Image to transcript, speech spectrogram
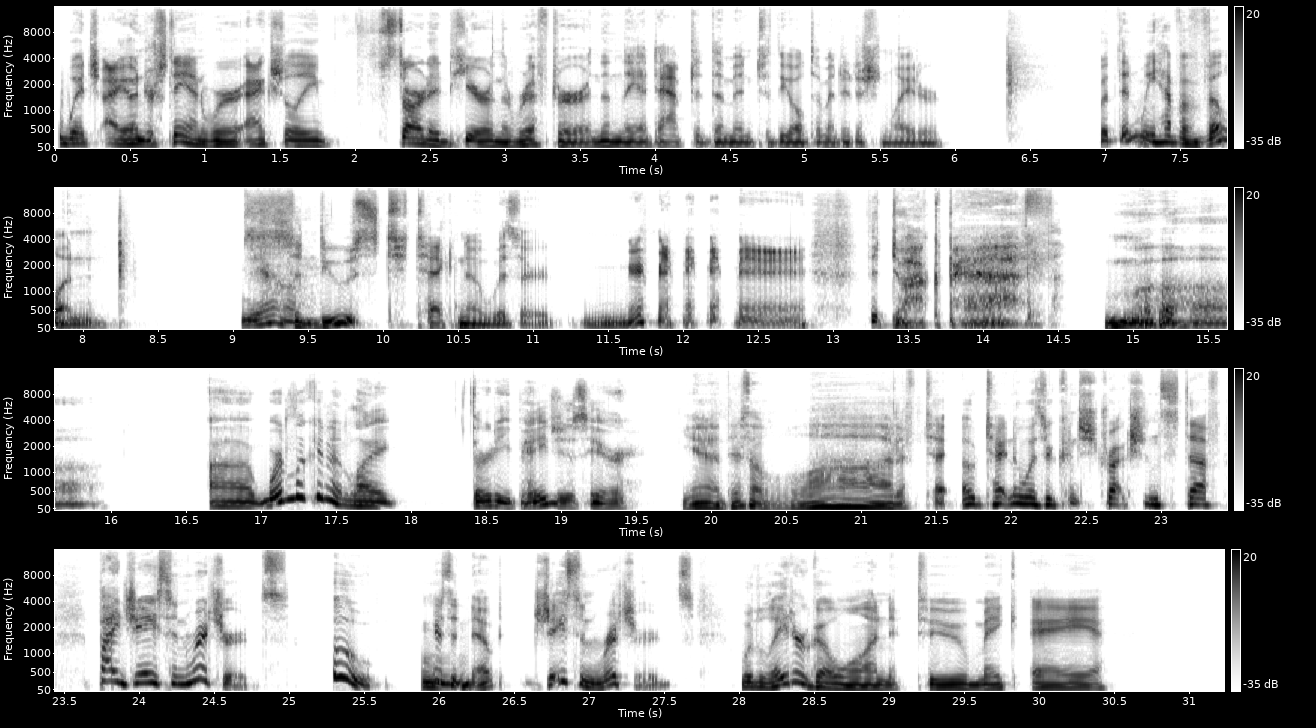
which I understand were actually started here in the Rifter, and then they adapted them into the Ultimate Edition later. But then we have a villain, Yeah, seduced Techno Wizard, the Dark Path. uh, we're looking at like thirty pages here. Yeah, there's a lot of tech. Oh, Techno Wizard construction stuff by Jason Richards. Ooh, here's Mhm. a note. Jason Richards would later go on to make a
